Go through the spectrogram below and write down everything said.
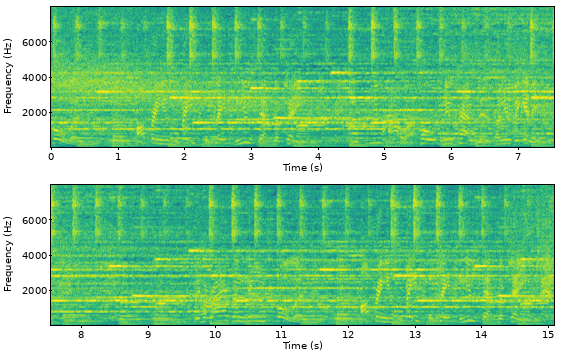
forward, offering you space to place new steps of change. Each new hour holds new chances for new beginnings. The horizon leans forward, offering you space to place new steps of change.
